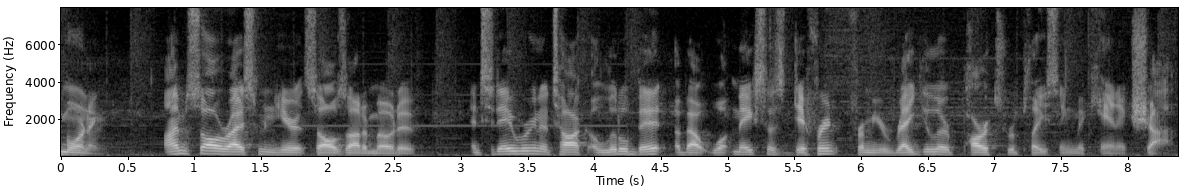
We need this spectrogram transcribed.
morning. I'm Saul Reisman here at Saul's Automotive, and today we're going to talk a little bit about what makes us different from your regular parts replacing mechanic shop.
